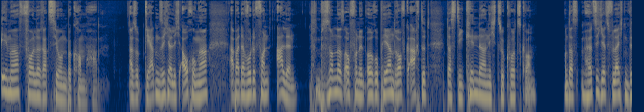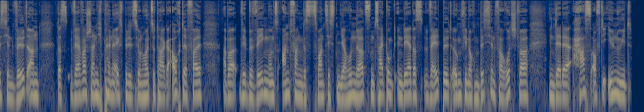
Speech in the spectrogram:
immer volle Rationen bekommen haben. Also die hatten sicherlich auch Hunger, aber da wurde von allen besonders auch von den Europäern darauf geachtet, dass die Kinder nicht zu kurz kommen. Und das hört sich jetzt vielleicht ein bisschen wild an, das wäre wahrscheinlich bei einer Expedition heutzutage auch der Fall, aber wir bewegen uns Anfang des 20. Jahrhunderts, ein Zeitpunkt, in der das Weltbild irgendwie noch ein bisschen verrutscht war, in der der Hass auf die Inuit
